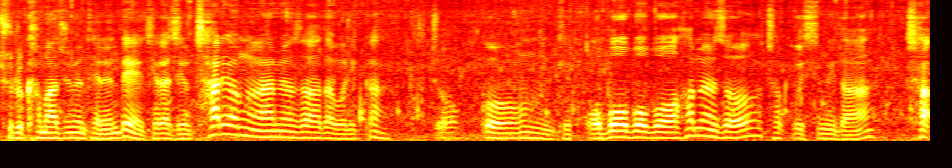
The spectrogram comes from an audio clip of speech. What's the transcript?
줄을 감아주면 되는데 제가 지금 촬영을 하면서 하다 보니까 조금 이렇게 어버버버 하면서 잡고 있습니다. 자,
